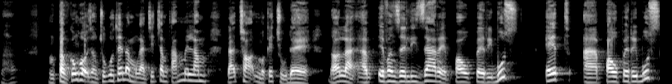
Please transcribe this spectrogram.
đó. Tổng Công hội Dòng chú Cứu Thế năm 1985 đã chọn một cái chủ đề đó là Evangelizare Pauperibus et a à, Pauperibus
